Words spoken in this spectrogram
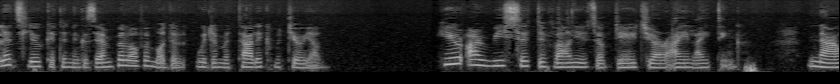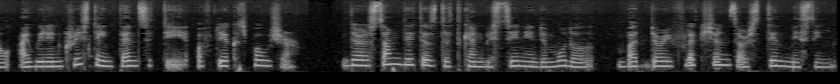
Let's look at an example of a model with a metallic material. Here I reset the values of the HDRI lighting. Now I will increase the intensity of the exposure. There are some details that can be seen in the model, but the reflections are still missing.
